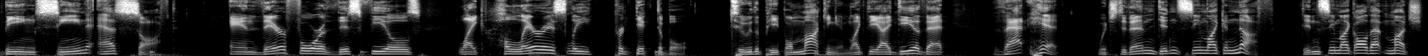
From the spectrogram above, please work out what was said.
being seen as soft. And therefore, this feels like hilariously predictable to the people mocking him. Like the idea that that hit, which to them didn't seem like enough, didn't seem like all that much,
